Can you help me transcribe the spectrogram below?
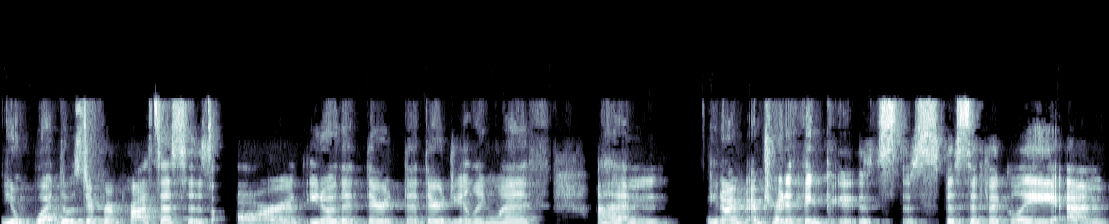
you know, what those different processes are, you know, that they're that they're dealing with. Um, you know, I'm, I'm trying to think uh, specifically. Um,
